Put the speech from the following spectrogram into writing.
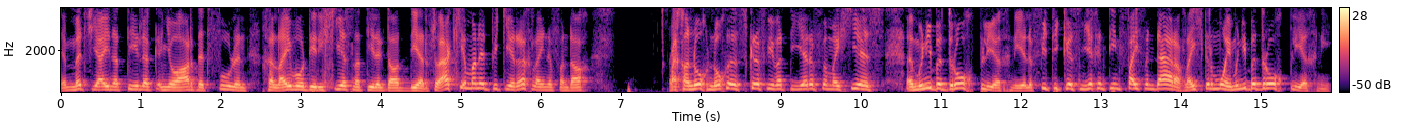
En mits jy natuurlik in jou hart dit voel en gelei word deur die Gees natuurlik daardeur. So ek gee maar net 'n bietjie riglyne vandag Ek gaan nog nog 'n skrifgie wat die Here vir my gee is, moenie bedrog pleeg nie. Levitikus 19:35. Luister mooi, moenie bedrog pleeg nie.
